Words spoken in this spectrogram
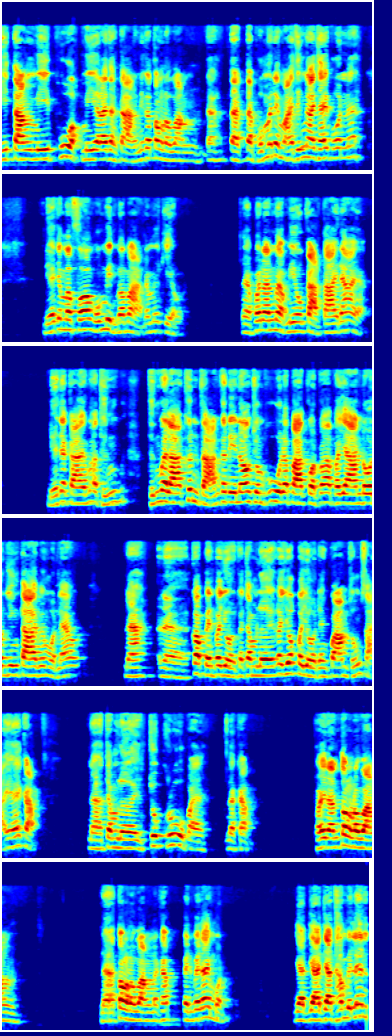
มีตังมีพวกมีอะไรต่างๆ นี่ก็ต้องระวังนะแต่แต่ผมไม่ได้หมายถึงนายชัยพลนะเดี๋ยวจะมาฟ้องผมหมิ่นประมาทนะไม่เกี่ยวนะเพราะนั้นแบบมีโอกาสตายได้อะเดี๋ยวจะกลายว่าถึงถึงเวลาขึ้นศาลคดีน้องชมพู่แล้วปรากฏว่าพยานโดนยิงตายไปหมดแล้วนะนะก็เป็นประโยชน์กับจำเลยก็ยกประโยชน์แห่งความสงสัยให้กับนะจำเลยจุกครู่ไปนะครับ เพราะฉะนั้นต้องระวังนะต้องระวังนะครับ เป็นไปได้หมด อย่าอย่าอย่าทำไปเล่น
